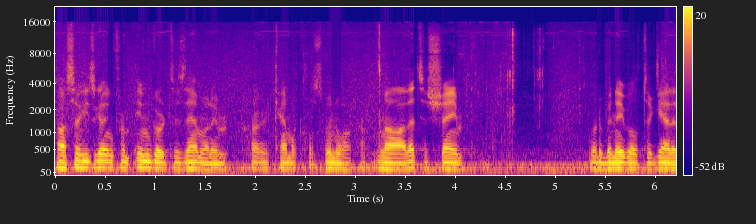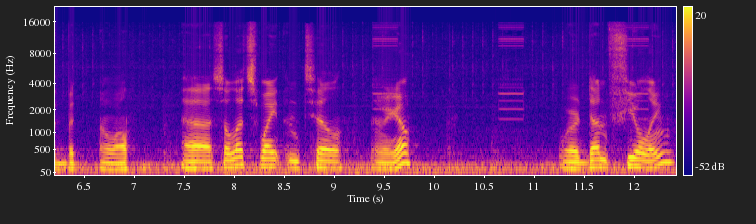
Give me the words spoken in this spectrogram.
Also, he's going from Imgur to Zamorim. Target chemicals, Windwalker. Oh, that's a shame. Would have been able to get it, but oh well. Uh, so let's wait until... There we go. We're done fueling.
